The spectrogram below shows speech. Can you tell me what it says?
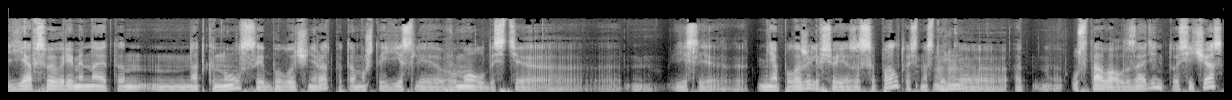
Я в свое время на это наткнулся и был очень рад, потому что если в молодости, э, если меня положили, все, я засыпал, то есть настолько uh-huh. уставал за день, то сейчас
